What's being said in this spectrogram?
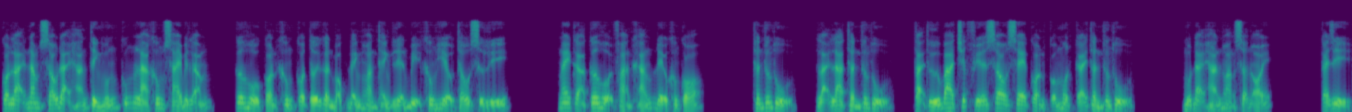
Còn lại năm sáu đại hán tình huống cũng là không sai bị lắm, cơ hồ còn không có tới gần bọc đánh hoàn thành liền bị không hiểu thấu xử lý. Ngay cả cơ hội phản kháng đều không có. Thần thương thủ, lại là thần thương thủ, tại thứ ba chiếc phía sau xe còn có một cái thần thương thủ. Một đại hán hoảng sợ nói, cái gì?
